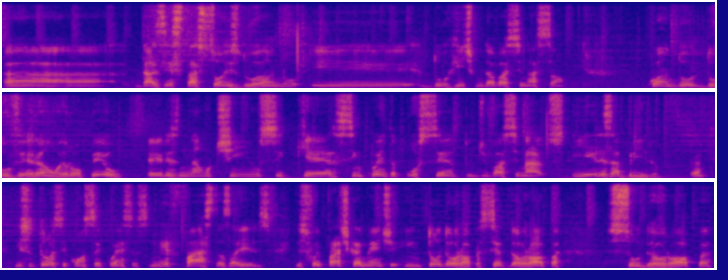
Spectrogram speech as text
uh, das estações do ano e do ritmo da vacinação. Quando do verão europeu, eles não tinham sequer 50% de vacinados e eles abriram. Tá? Isso trouxe consequências nefastas a eles. Isso foi praticamente em toda a Europa, centro da Europa, sul da Europa,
